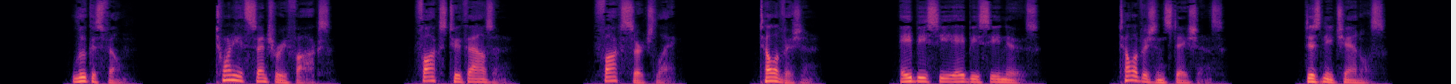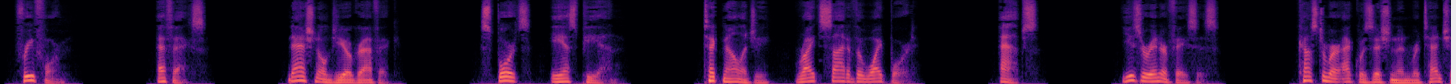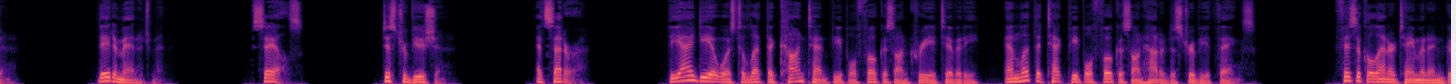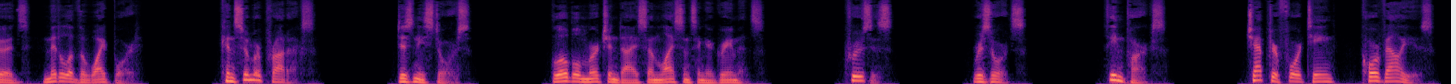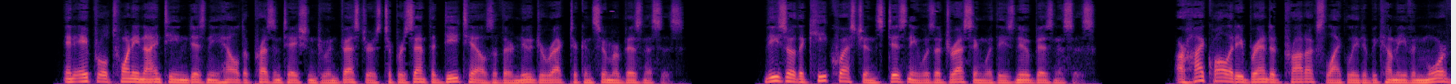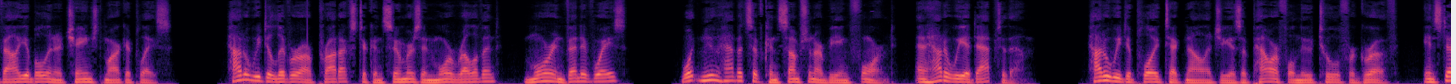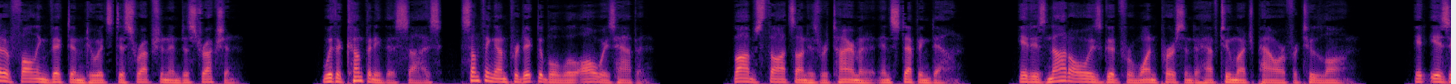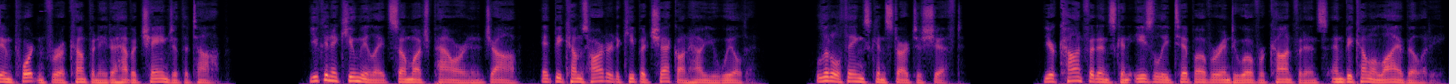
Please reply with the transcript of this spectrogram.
Lucasfilm. 20th Century Fox. Fox 2000. Fox Searchlight. Television. ABC ABC News. Television stations. Disney channels. Freeform. FX. National Geographic. Sports, ESPN. Technology, right side of the whiteboard. Apps. User interfaces. Customer acquisition and retention. Data management. Sales. Distribution. Etc. The idea was to let the content people focus on creativity, and let the tech people focus on how to distribute things. Physical entertainment and goods, middle of the whiteboard. Consumer products. Disney stores. Global merchandise and licensing agreements. Cruises. Resorts. Theme parks. Chapter 14 Core Values. In April 2019, Disney held a presentation to investors to present the details of their new direct to consumer businesses. These are the key questions Disney was addressing with these new businesses. Are high quality branded products likely to become even more valuable in a changed marketplace? How do we deliver our products to consumers in more relevant, more inventive ways? What new habits of consumption are being formed, and how do we adapt to them? How do we deploy technology as a powerful new tool for growth, instead of falling victim to its disruption and destruction? With a company this size, something unpredictable will always happen. Bob's thoughts on his retirement and stepping down. It is not always good for one person to have too much power for too long. It is important for a company to have a change at the top. You can accumulate so much power in a job, it becomes harder to keep a check on how you wield it. Little things can start to shift. Your confidence can easily tip over into overconfidence and become a liability.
